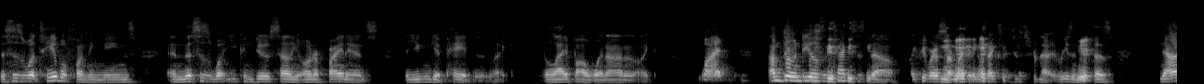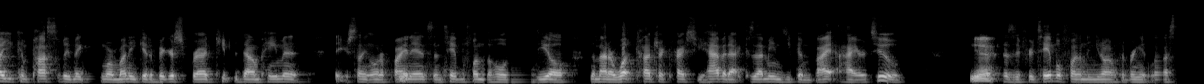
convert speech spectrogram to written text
This is what table funding means, and this is what you can do selling owner finance that you can get paid. And like the light bulb went on and like, what? I'm doing deals in Texas now. Like people are starting marketing in Texas just for that reason because now you can possibly make more money, get a bigger spread, keep the down payment, that you're selling owner finance and table fund the whole deal, no matter what contract price you have it at, because that means you can buy it higher too. Yeah. Because if you're table funding, you don't have to bring it less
